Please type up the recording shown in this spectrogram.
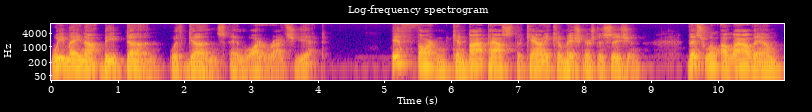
We may not be done with guns and water rights yet. If Thornton can bypass the county commissioner's decision, this will allow them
